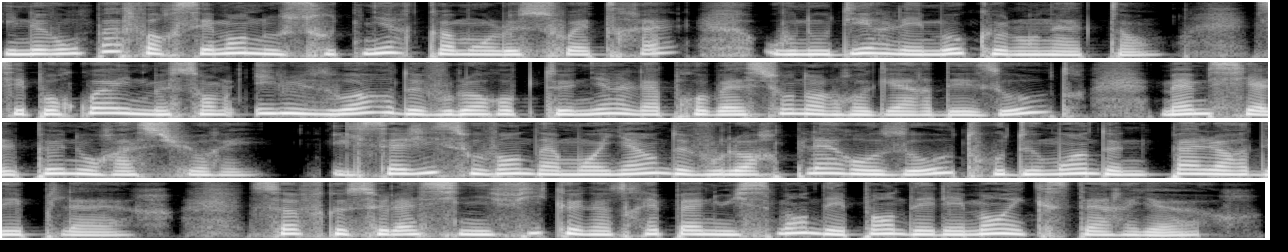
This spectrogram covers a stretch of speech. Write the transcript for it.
ils ne vont pas forcément nous soutenir comme on le souhaiterait ou nous dire les mots que l'on attend. C'est pourquoi il me semble illusoire de vouloir obtenir l'approbation dans le regard des autres, même si elle peut nous rassurer. Il s'agit souvent d'un moyen de vouloir plaire aux autres ou du moins de ne pas leur déplaire, sauf que cela signifie que notre épanouissement dépend d'éléments extérieurs.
